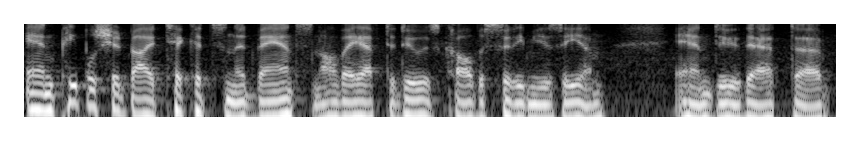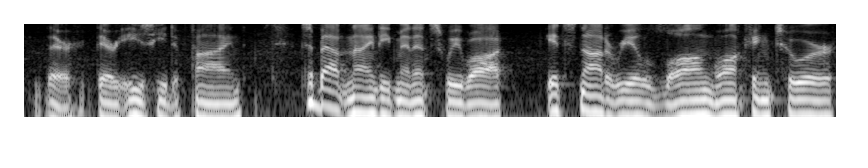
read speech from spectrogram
And people should buy tickets in advance, and all they have to do is call the City Museum and do that. Uh, they're, they're easy to find. It's about 90 minutes we walk it's not a real long walking tour.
